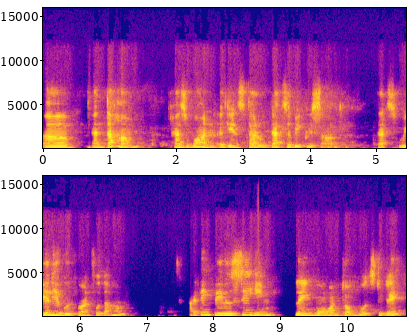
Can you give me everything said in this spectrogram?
Um, and Daham has won against Taru. That's a big result. That's really a good one for Daham. I think we will see him playing more on top boards today.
